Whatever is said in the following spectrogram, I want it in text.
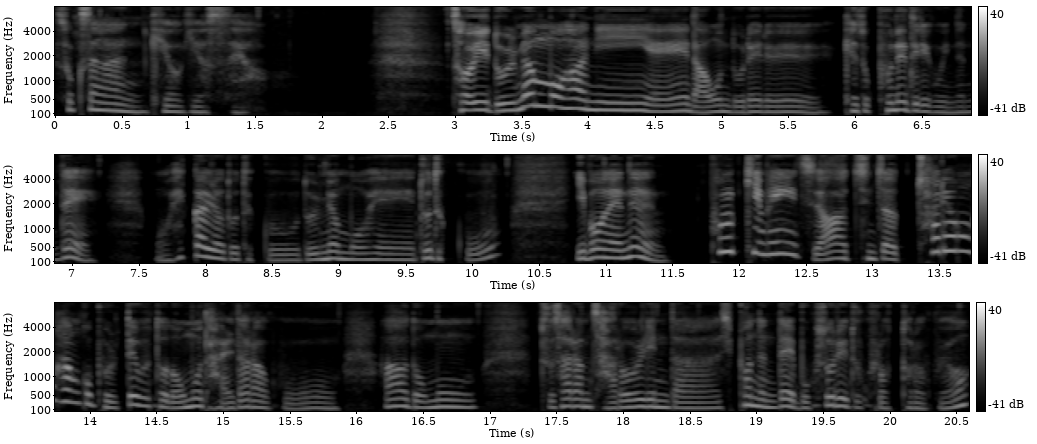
속상한 기억이었어요. 저희 놀면 뭐하니에 나온 노래를 계속 보내드리고 있는데 뭐 헷갈려도 듣고 놀면 뭐해도 듣고 이번에는 폴킴 헤이즈. 아, 진짜 촬영한 거 볼 때부터 너무 달달하고, 아, 너무 두 사람 잘 어울린다 싶었는데, 목소리도 그렇더라고요.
